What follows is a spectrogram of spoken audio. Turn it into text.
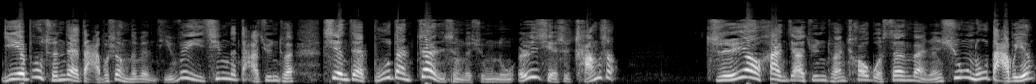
也不存在打不胜的问题。卫青的大军团现在不但战胜了匈奴，而且是长胜。只要汉家军团超过三万人，匈奴打不赢。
